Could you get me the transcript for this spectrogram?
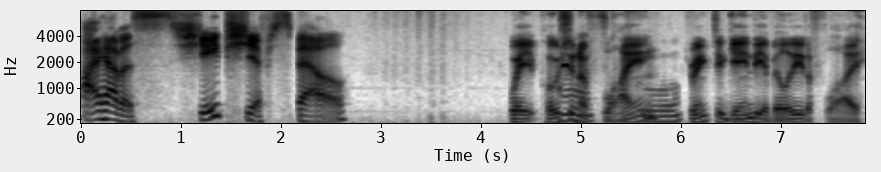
I have a shapeshift spell. Wait, potion of flying? cool. Drink to gain the ability to fly.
